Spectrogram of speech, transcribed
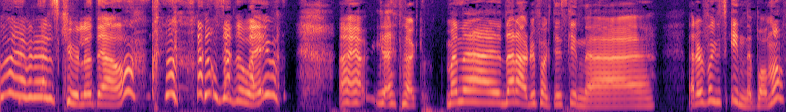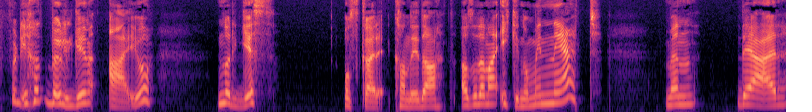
Jeg vil høres kul ut, jeg òg. Si The Wave. Ja, ja, greit nok. Men uh, der er du faktisk inne Der er du faktisk inne på noe, fordi at Bølgen er jo Norges Oscar-kandidat. Altså, den er ikke nominert, men det er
